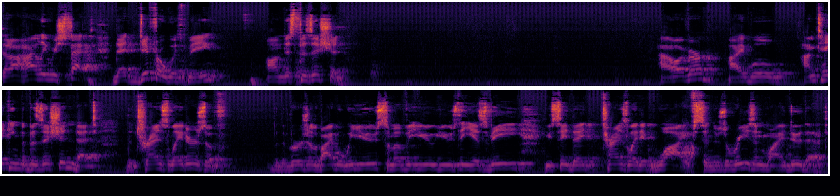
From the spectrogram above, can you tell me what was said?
that I highly respect that differ with me on this position. However, I will I'm taking the position that the translators of the version of the Bible we use, some of you use the ESV, you see they translate it wives, and there's a reason why I do that.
